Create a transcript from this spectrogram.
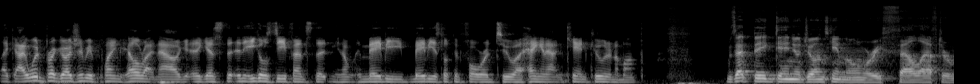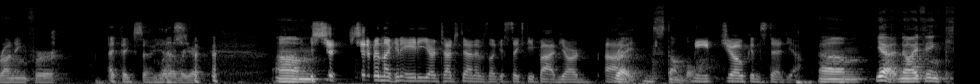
like I would begrudgingly be playing Hill right now against the, an Eagles defense that you know maybe maybe is looking forward to uh, hanging out in Cancun in a month. Was that big Daniel Jones game the one where he fell after running for? I think so. Yes. Um, it should, should have been like an 80 yard touchdown. It was like a 65 yard uh, right stumble joke instead. Yeah. Um, yeah. No, I think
